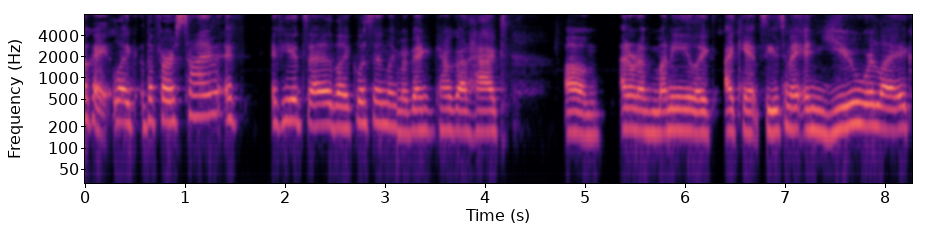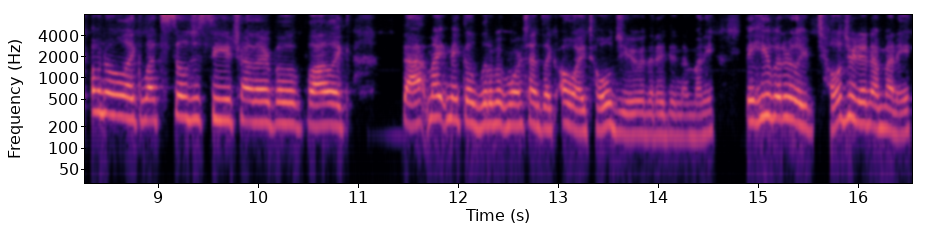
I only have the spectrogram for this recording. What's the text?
okay, like the first time, if if he had said like, listen, like my bank account got hacked, um, I don't have money, like I can't see you tonight, and you were like, oh no, like let's still just see each other, blah blah blah, like that might make a little bit more sense. Like, oh, I told you that I didn't have money, but he literally told you he didn't have money.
